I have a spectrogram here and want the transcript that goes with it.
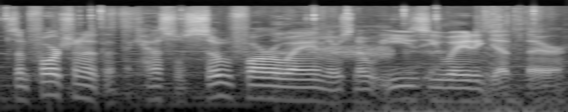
It's unfortunate that the castle's so far away and there's no easy way to get there.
